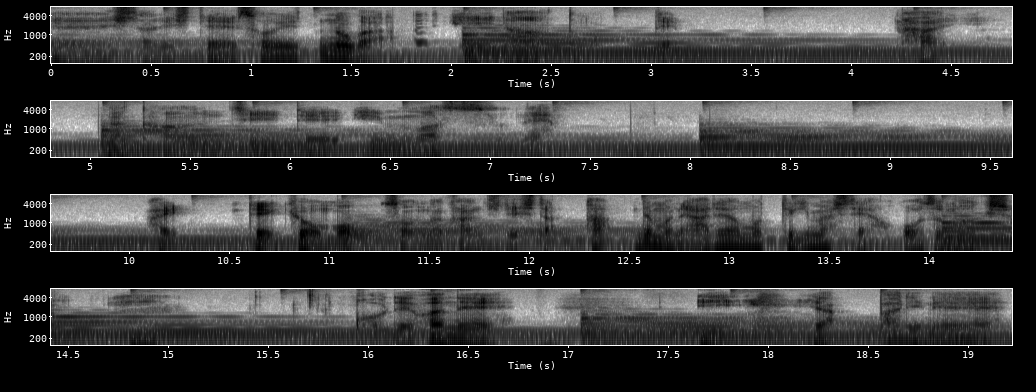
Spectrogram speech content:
えー、したりして、そういうのがいいなと思って、はい、な感じでいますね。はい。で、今日もそんな感じでした。あ、でもね、あれは持ってきましたよ。オズマアクション。うん。これはね、いい。やっぱりね、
